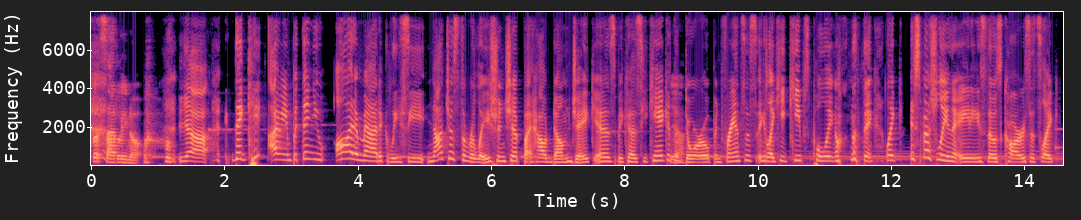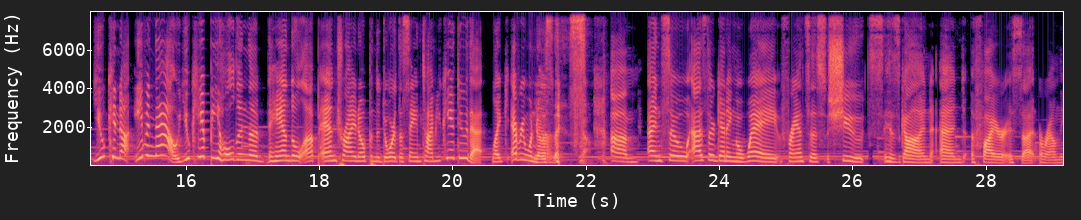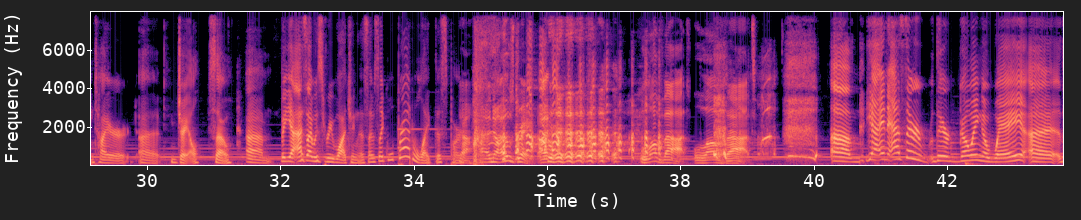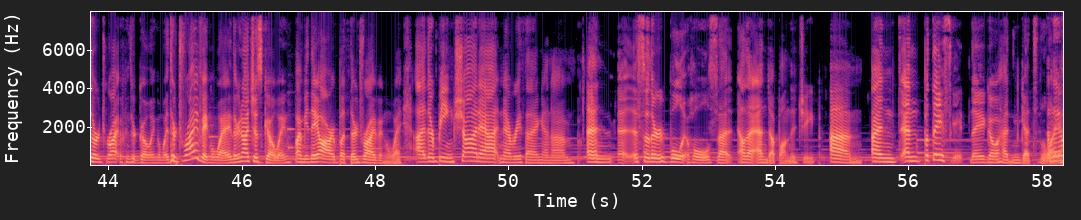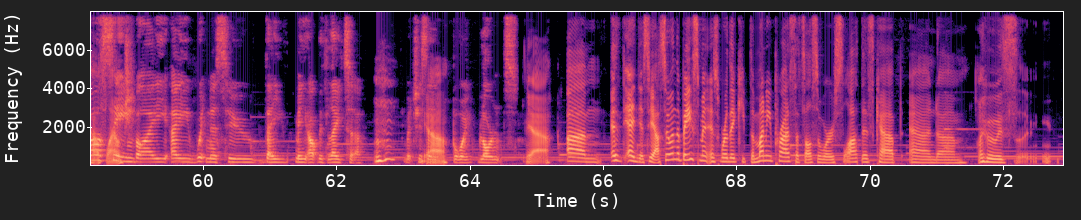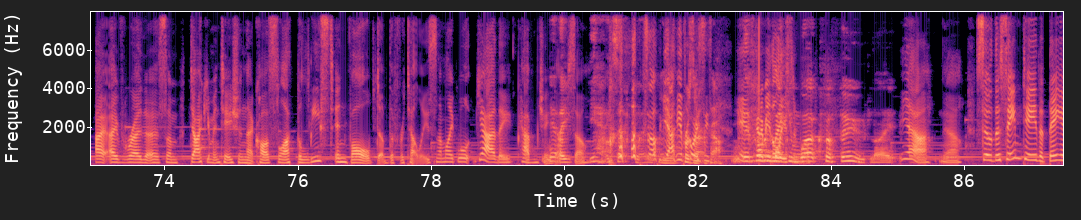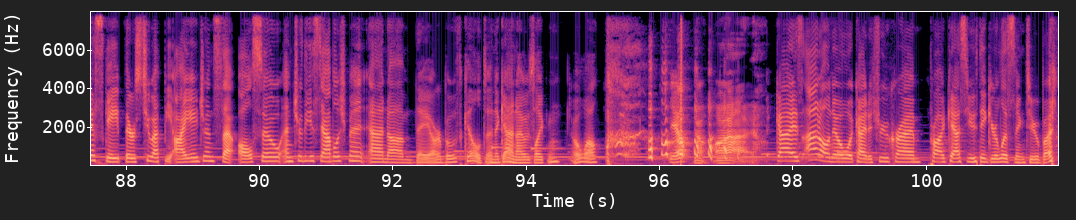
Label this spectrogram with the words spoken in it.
but sadly not. Yeah, they can't. I mean, but then you automatically see not just the relationship, but how dumb Jake is because he can't get the door open. Francis, like, he keeps pulling on the thing. Like, especially in the 80s, those cars, it's like, you cannot, even now, you can't be holding the handle up and try and open the door at the same time. You can't do that. Like, everyone knows Yeah. this. Um, and so as they're getting away, Francis shoots his gun and a fire is set around the entire uh, jail. So, um, but yeah, as I was rewatching this, I was like, well, Brad will like this part. Yeah, I know. That was great. I love that. Love that. Um, yeah, and as they're they're going away, uh, they're dri- they're going away. They're driving away. They're not just going. I mean, they are, but they're driving away. Uh, they're being shot at and everything, and um, and uh, so there are bullet holes that uh, that end up on the jeep. Um, and and but they escape. They go ahead and get to the And they are lounge. seen by a witness who they meet up with later, Mhm. which is Yeah. a boy, Lawrence. Yeah. Um. And, and yes, yeah. So in the basement is where they keep the money press. That's also where Sloth is kept, and um, who is. I, I've read uh, some documentation that calls Sloth the least involved of the Fratellis, and I'm like, well, yeah, they have him chained Yeah, up, so yeah, exactly. so yeah, of Prisoner, course he's yeah. yeah, he's gonna be probably the least him involved. work for food, like Yeah, yeah. So the same day that they escape, there's two FBI agents that also enter the establishment, and um, they are both killed. And again, I was like, mm, oh well. Yep. All right. Guys, I don't know what kind of true crime podcast you think you're listening to, but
